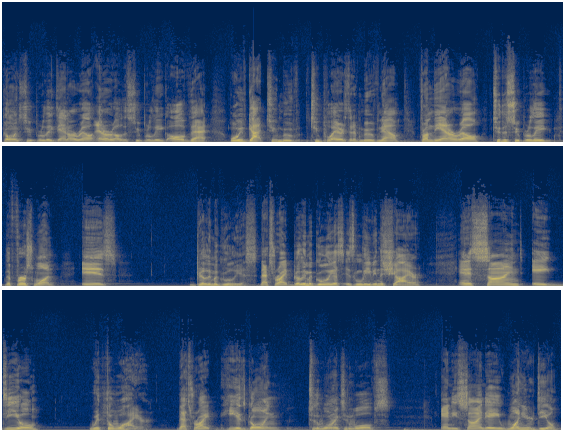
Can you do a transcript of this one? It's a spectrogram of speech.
going Super League to NRL, NRL to Super League, all of that. Well, we've got two move two players that have moved now from the NRL to the Super League. The first one is Billy Magoulias. That's right, Billy Magoulias is leaving the Shire, and has signed a deal with the Wire. That's right, he is going to the Warrington Wolves, and he signed a one year deal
